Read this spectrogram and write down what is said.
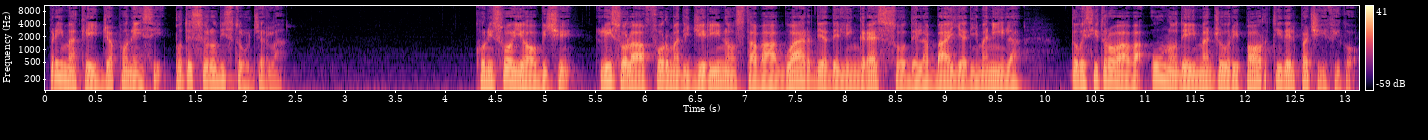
prima che i giapponesi potessero distruggerla. Con i suoi obici, l'isola a forma di girino stava a guardia dell'ingresso della baia di Manila dove si trovava uno dei maggiori porti del Pacifico.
